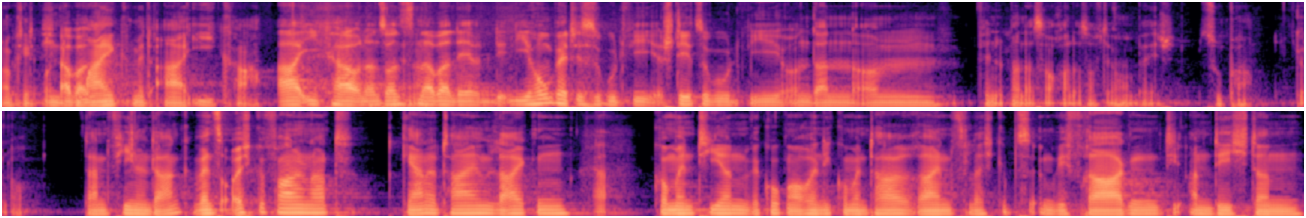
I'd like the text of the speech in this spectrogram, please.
Okay, Richtig. und Aber- Mike mit AIK. AIK und ansonsten aber der, die Homepage ist so gut wie, steht so gut wie und dann ähm, findet man das auch alles auf der Homepage. Super. Genau. Dann vielen Dank. Wenn es euch gefallen hat, gerne teilen, liken, Ja. kommentieren. Wir gucken auch in die Kommentare rein. Vielleicht gibt es irgendwie Fragen die, an dich, dann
